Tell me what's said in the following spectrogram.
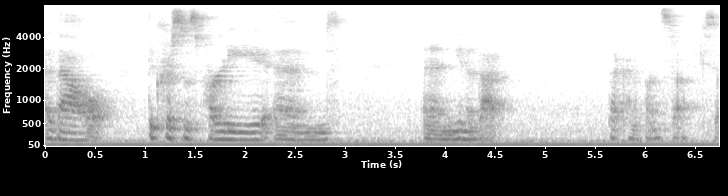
about the Christmas party and and you know that that kind of fun stuff. So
